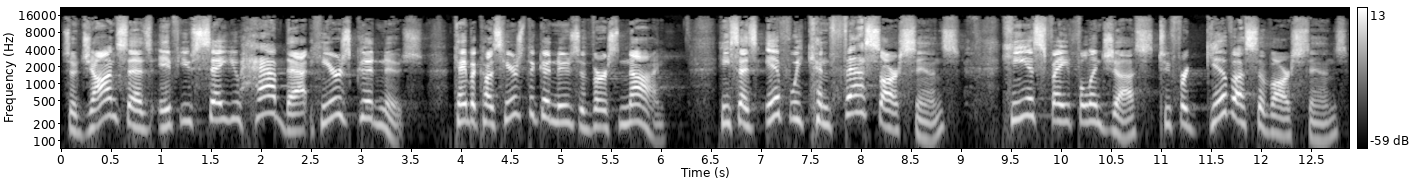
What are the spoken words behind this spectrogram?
So John says, if you say you have that, here's good news. Okay, because here's the good news of verse 9. He says, if we confess our sins, he is faithful and just to forgive us of our sins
